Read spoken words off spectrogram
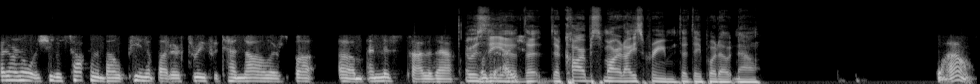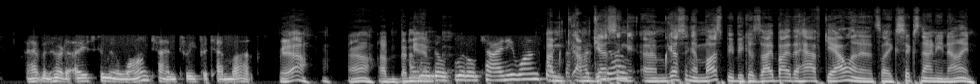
I don't know what she was talking about. Peanut butter, three for ten dollars, but um, I missed part of that. It was the, uh, the the carb smart ice cream that they put out now. wow. I haven't heard of ice cream in a long time. Three for ten bucks. Yeah, yeah. I, I mean, I'm, those little tiny ones? like I'm, I'm guessing. I'm guessing it must be because I buy the half gallon and it's like six ninety nine.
